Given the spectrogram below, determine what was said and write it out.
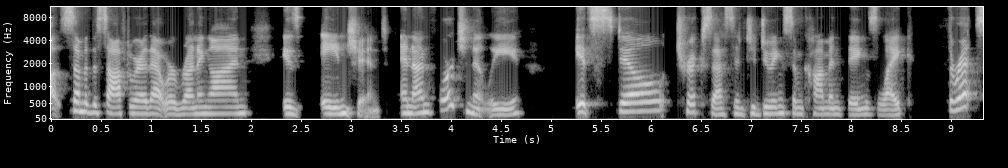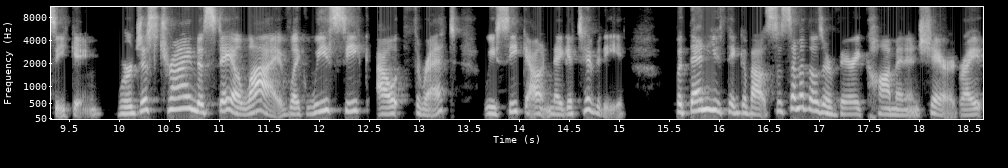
uh, some of the software that we're running on is ancient. And unfortunately, it still tricks us into doing some common things like threat seeking. We're just trying to stay alive. Like we seek out threat, we seek out negativity. But then you think about so some of those are very common and shared, right?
